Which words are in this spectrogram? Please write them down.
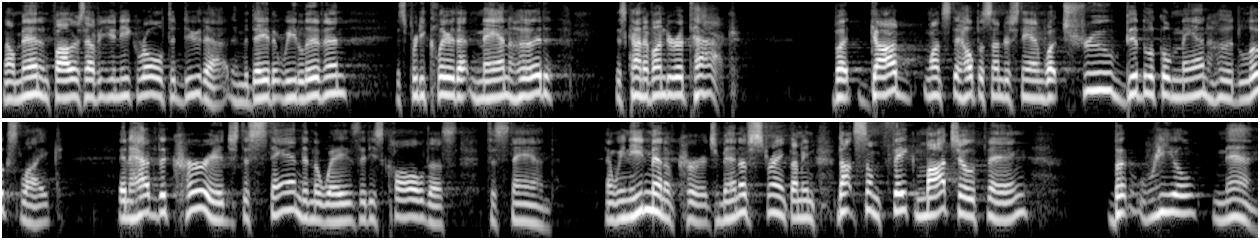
Now, men and fathers have a unique role to do that. In the day that we live in, it's pretty clear that manhood is kind of under attack. But God wants to help us understand what true biblical manhood looks like and have the courage to stand in the ways that He's called us to stand. And we need men of courage, men of strength. I mean, not some fake macho thing, but real men.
